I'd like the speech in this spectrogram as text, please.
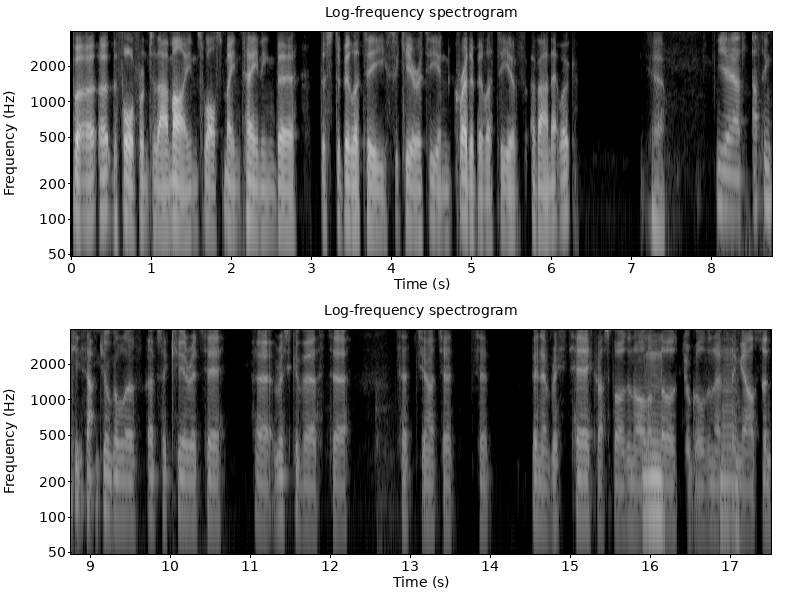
but at the forefront of our minds, whilst maintaining the the stability, security, and credibility of, of our network. Yeah, yeah, I think it's that juggle of, of security, uh, risk averse to to you know to to being a risk taker, I suppose, and all mm. of those juggles and everything mm. else. And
